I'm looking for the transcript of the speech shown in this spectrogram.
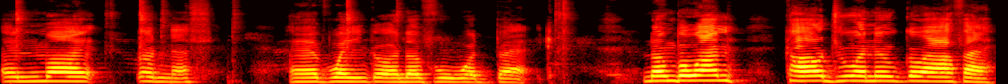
And my goodness, have we got a forward back? Number one, Carl Tu'inukuafe,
